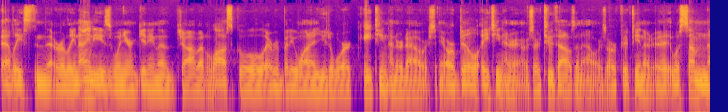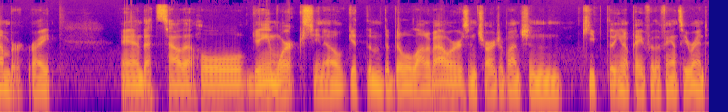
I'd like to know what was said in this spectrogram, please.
at least in the early 90s when you're getting a job at a law school everybody wanted you to work 1800 hours or bill 1800 hours or 2000 hours or 1500 it was some number right? And that's how that whole game works you know? Get them to bill a lot of hours and charge a bunch and keep the you know pay for the fancy rent.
